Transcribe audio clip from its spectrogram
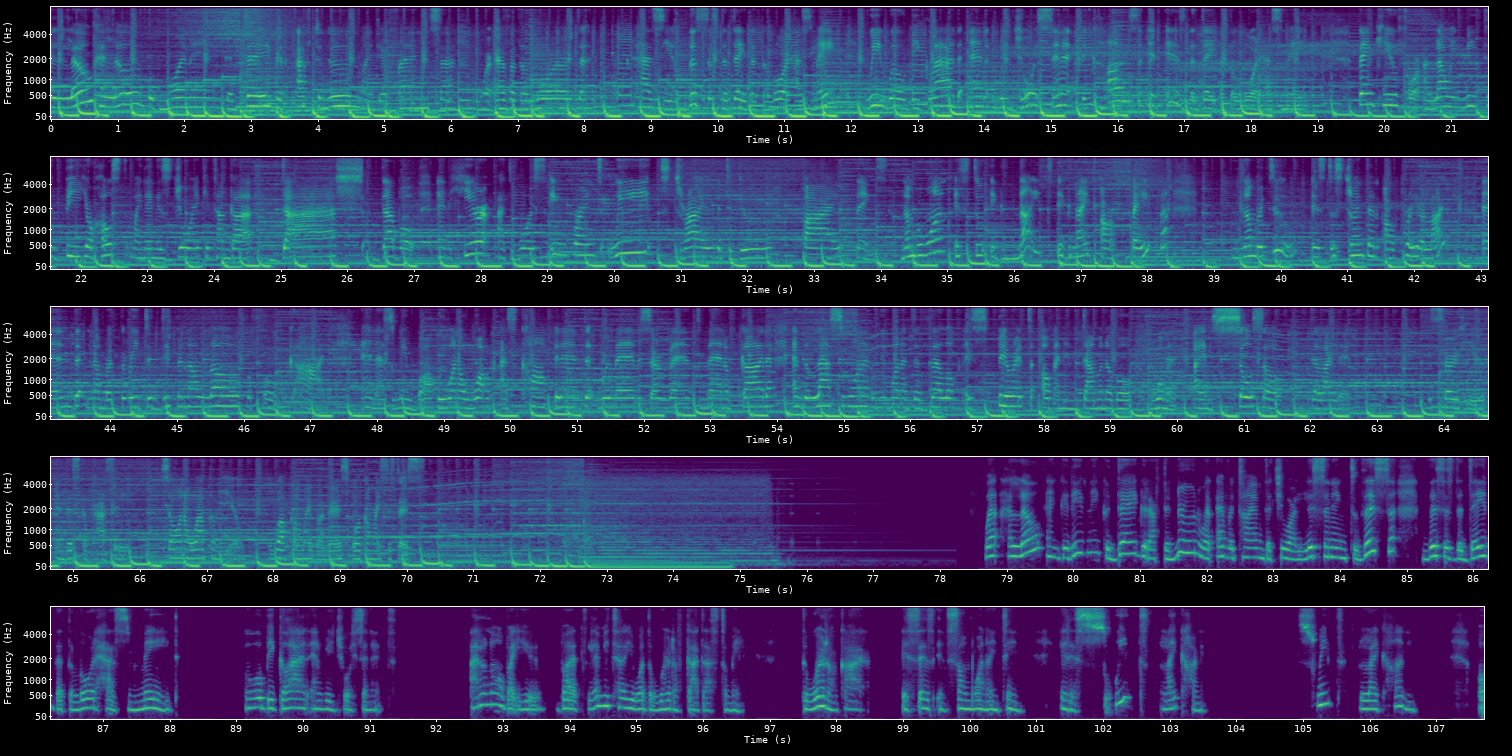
Hello, hello, good morning, good day, good afternoon, my dear friends, uh, wherever the Lord has you. This is the day that the Lord has made. We will be glad and rejoice in it because it is the day that the Lord has made. Thank you for allowing me to be your host. My name is Joy Kitanga Dash double. And here at Voice Imprint, we strive to do five things. Number one is to ignite, ignite our faith. Number two is to strengthen our prayer life. And number three, to deepen our love for God. And as we walk, we want to walk as confident women, servants, men of God. And the last one, we want to develop a spirit of an indomitable woman. I am so, so delighted to serve you in this capacity. So I want to welcome you. Welcome, my brothers. Welcome, my sisters. Well, hello and good evening, good day, good afternoon, whatever time that you are listening to this. This is the day that the Lord has made. Oh, be glad and rejoice in it. I don't know about you, but let me tell you what the Word of God does to me. The Word of God, it says in Psalm 119, it is sweet like honey. Sweet like honey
